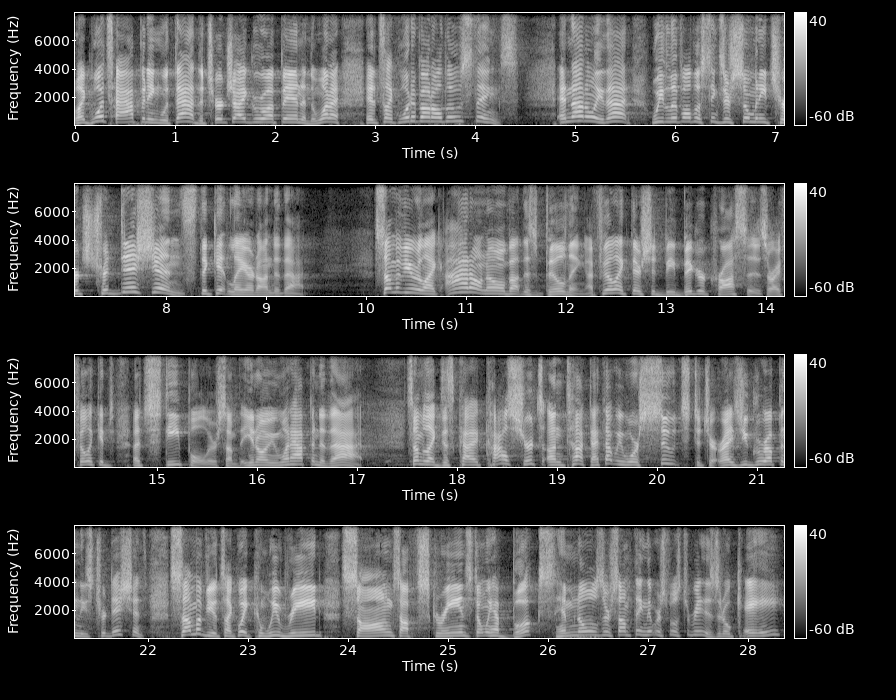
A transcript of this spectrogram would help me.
Like, what's happening with that? The church I grew up in and the one I, it's like, what about all those things? And not only that, we live all those things. There's so many church traditions that get layered onto that. Some of you are like, I don't know about this building. I feel like there should be bigger crosses, or I feel like a, a steeple or something. You know, I mean, what happened to that? Some like, this Kyle's shirt's untucked. I thought we wore suits to church, right? As you grew up in these traditions. Some of you, it's like, wait, can we read songs off screens? Don't we have books, hymnals, or something that we're supposed to read? Is it okay?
